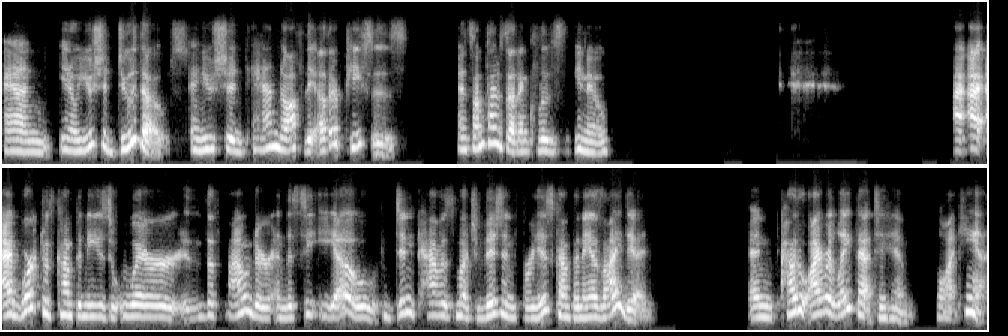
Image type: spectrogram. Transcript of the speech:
And you know you should do those and you should hand off the other pieces. And sometimes that includes you know I, I've worked with companies where the founder and the CEO didn't have as much vision for his company as I did. And how do I relate that to him? Well, I can't.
